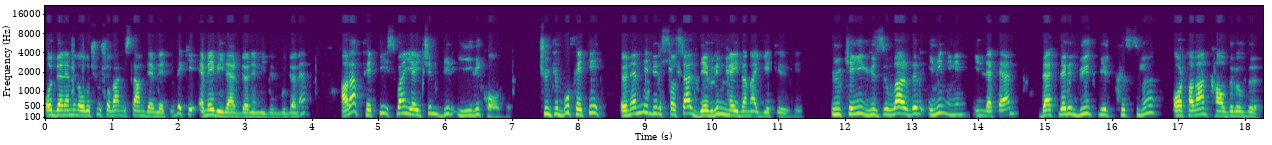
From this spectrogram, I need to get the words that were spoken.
o dönemin oluşmuş olan İslam devletinde ki Emeviler dönemidir bu dönem. Arap fethi İspanya için bir iyilik oldu. Çünkü bu fetih önemli bir sosyal devrim meydana getirdi. Ülkeyi yüzyıllardır inim inim inleten dertlerin büyük bir kısmı ortadan kaldırıldı.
